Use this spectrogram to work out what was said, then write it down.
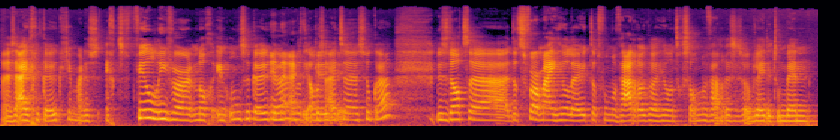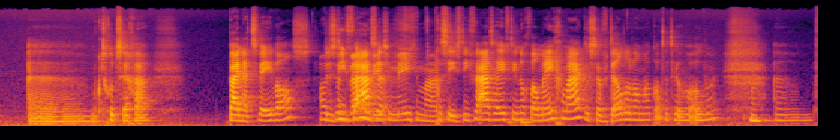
nou, zijn eigen keukentje. Maar dus echt veel liever nog in onze keuken. In echte hij alles keuken, ja. uitzoeken. Dus dat, eh, dat is voor mij heel leuk. Dat vond mijn vader ook wel heel interessant. Mijn vader is dus overleden toen Ben, eh, moet ik het goed zeggen, bijna twee was. Oh, dus dus die wel een fase, beetje meegemaakt. precies, die fase heeft hij nog wel meegemaakt. Dus daar vertelde we dan ook altijd heel veel over. Hm. Ehm,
